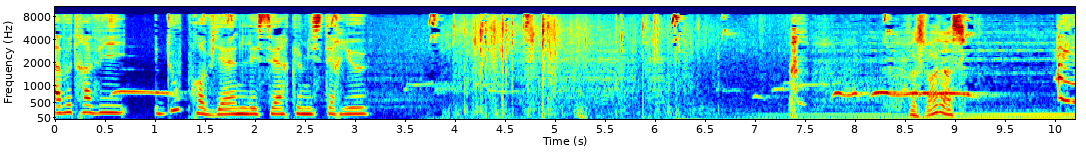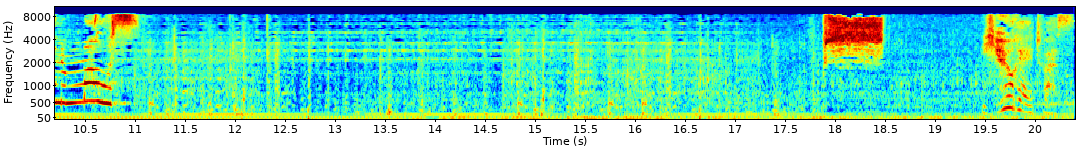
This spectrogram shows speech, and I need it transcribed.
À votre avis, d'où proviennent les cercles mystérieux? Was war das? Eine Maus! Ich höre etwas.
